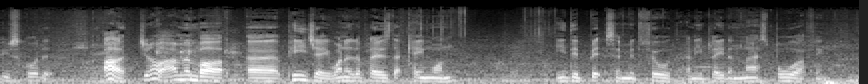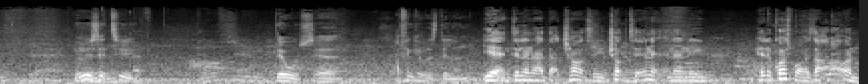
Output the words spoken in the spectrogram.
who scored it? Ah, do you know what? I remember uh, PJ, one of the players that came on. He did bits in midfield and he played a nice ball. I think. Who is it to? Dills, yeah. I think it was Dylan. Yeah, and Dylan had that chance, and he chopped it in it, and then he hit the crossbar. Is that that one?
